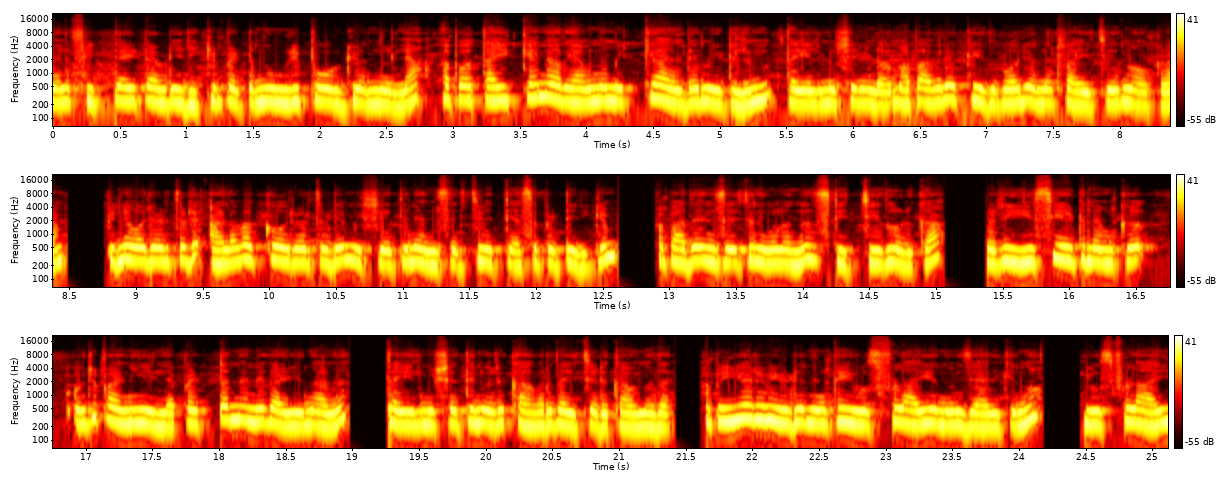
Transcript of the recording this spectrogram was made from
നല്ല ഫിറ്റായിട്ട് അവിടെ ഇരിക്കും. പെട്ടെന്ന് ഊരിപ്പോവുകയൊന്നുമില്ല അപ്പോൾ തയ്ക്കാൻ അറിയാവുന്ന മിക്ക ആളുടെ വീട്ടിലും തയ്യൽ മെഷീൻ ഉണ്ടാകും അപ്പോൾ അവരൊക്കെ ഇതുപോലെ ഒന്ന് ട്രൈ ചെയ്ത് നോക്കണം. പിന്നെ ഓരോരുത്തരുടെ അളവൊക്കെ ഓരോരുത്തരുടെ വിഷയത്തിനനുസരിച്ച് വ്യത്യാസപ്പെട്ടിരിക്കും. അപ്പോൾ അതനുസരിച്ച് നിങ്ങളൊന്ന് സ്റ്റിച്ച് ചെയ്ത് കൊടുക്കുക. വളരെ ഈസി ആയിട്ട് നമുക്ക് ഒരു പണിയില്ല. പെട്ടെന്ന് തന്നെ കഴിയുന്നതാണ് തയ്യൽ മിഷത്തിന് ഒരു കവർ തയ്ച്ചെടുക്കാവുന്നത്. അപ്പോൾ ഈ ഒരു വീഡിയോ നിങ്ങൾക്ക് യൂസ്ഫുൾ ആയി എന്ന് വിചാരിക്കുന്നു. യൂസ്ഫുൾ ആയി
